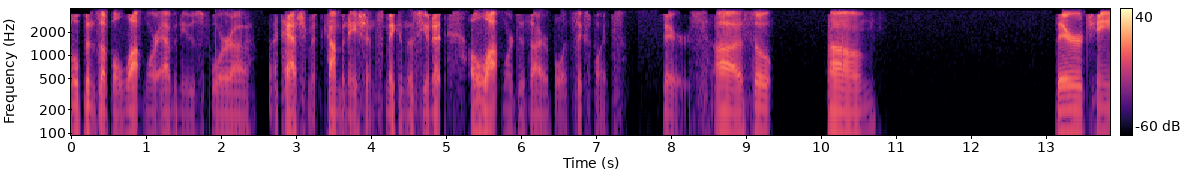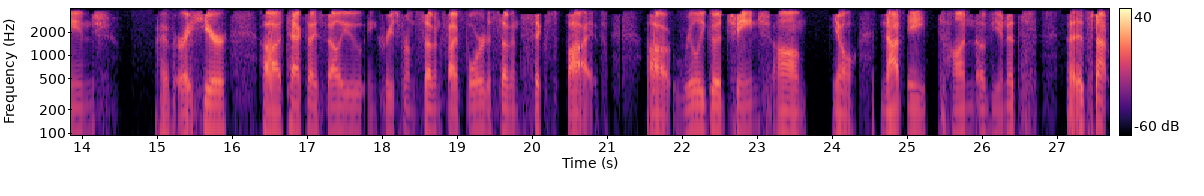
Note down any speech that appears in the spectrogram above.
opens up a lot more avenues for uh, attachment combinations, making this unit a lot more desirable at six points. Bears. Uh, so um, their change, I have it right here. Uh, value increased from 754 to 765. Uh, really good change. Um, you know, not a ton of units. Uh, It's not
